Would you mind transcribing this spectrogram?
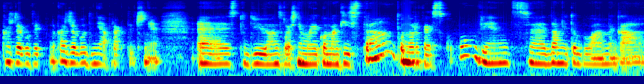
każdego, każdego dnia praktycznie, e, studiując właśnie mojego magistra po norwesku, więc e, dla mnie to była mega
